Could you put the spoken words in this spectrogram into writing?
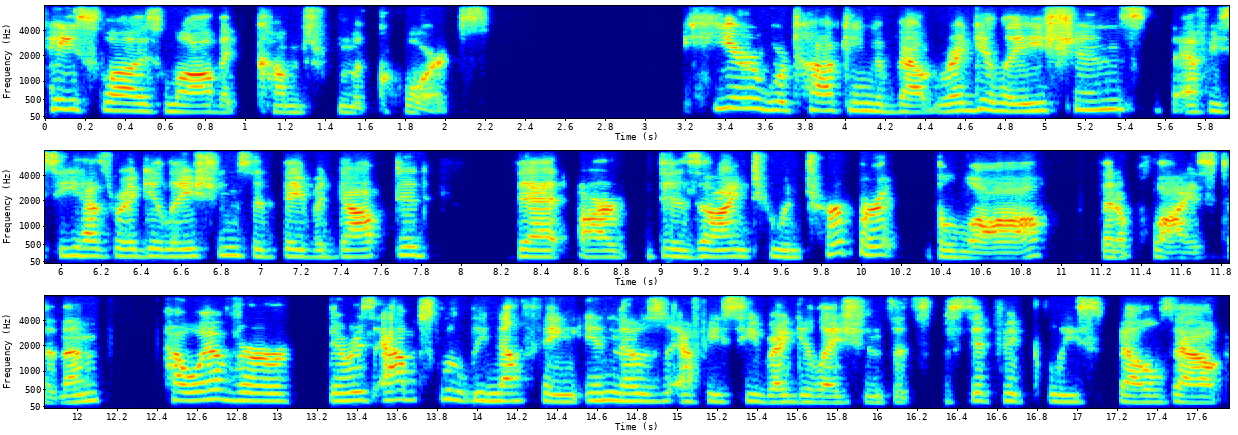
Case law is law that comes from the courts. Here, we're talking about regulations. The FEC has regulations that they've adopted that are designed to interpret the law that applies to them. However, there is absolutely nothing in those FEC regulations that specifically spells out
